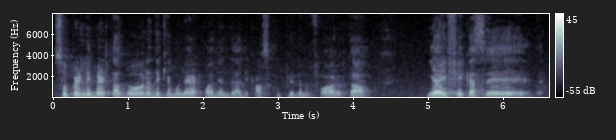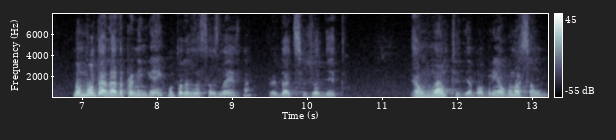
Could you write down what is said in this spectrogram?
super libertadora de que a mulher pode andar de calça comprida no fórum e tal. E aí fica se não muda nada para ninguém com todas essas leis, né? Verdade seja dita. É um monte de abobrinha, algumas são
